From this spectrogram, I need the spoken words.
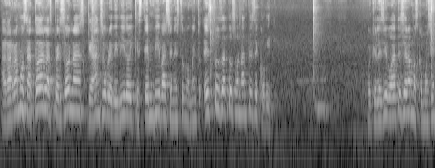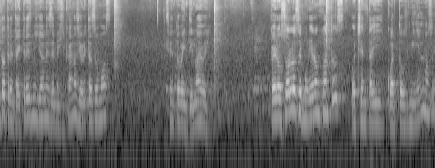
Agarramos a todas las personas que han sobrevivido y que estén vivas en estos momentos. Estos datos son antes de COVID. Porque les digo, antes éramos como 133 millones de mexicanos y ahorita somos 129. Pero solo se murieron cuántos? 80 y cuántos mil, no sé.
